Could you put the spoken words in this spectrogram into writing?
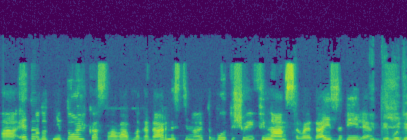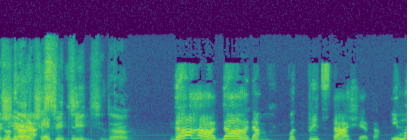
а это будут не только слова благодарности, но это будет еще и финансовое, да, изобилие. И ты будешь и ярче этим... светить, да? Да, да, да. Вот представь это. И мы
